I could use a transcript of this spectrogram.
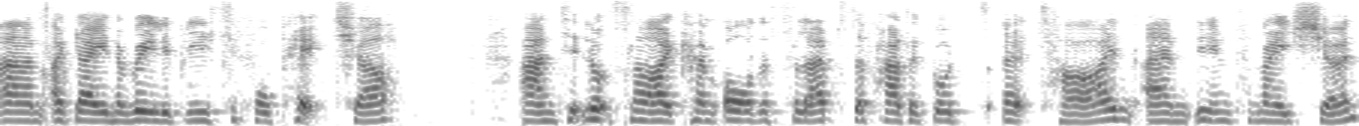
um, again a really beautiful picture and it looks like um, all the celebs have had a good uh, time and the information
